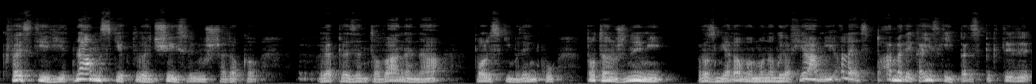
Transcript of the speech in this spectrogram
kwestie wietnamskie, które dzisiaj są już szeroko reprezentowane na polskim rynku potężnymi rozmiarowo monografiami, ale z amerykańskiej perspektywy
